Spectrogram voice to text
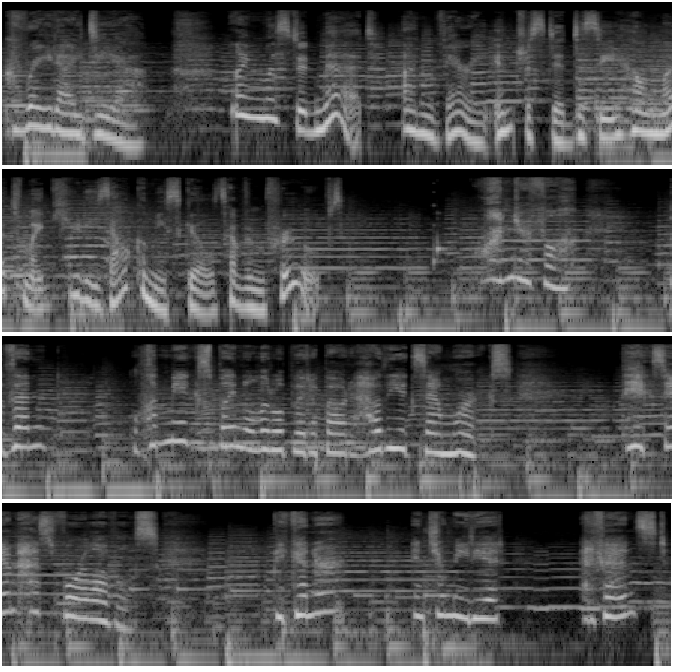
great idea! I must admit, I'm very interested to see how much my cutie's alchemy skills have improved. Wonderful. Then, let me explain a little bit about how the exam works. The exam has four levels. Beginner, Intermediate, Advanced,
